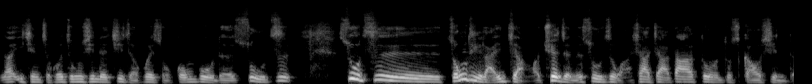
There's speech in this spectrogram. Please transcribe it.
那疫情指挥中心的记者会所公布的数字，数字总体来讲啊，确诊的数字往下降，大家都都是高兴的；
